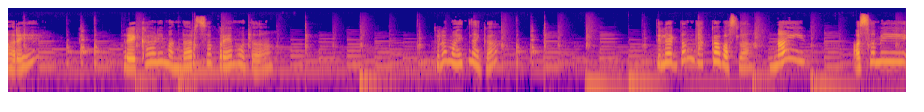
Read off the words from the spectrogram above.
अरे रेखा आणि मंदारचं प्रेम होतं. तुला माहीत नाही का? तिला एकदम धक्का बसला. नाही असं मी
